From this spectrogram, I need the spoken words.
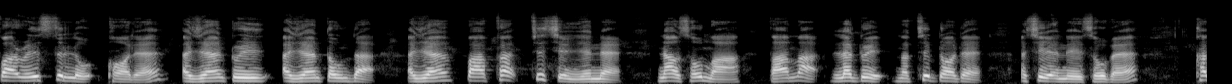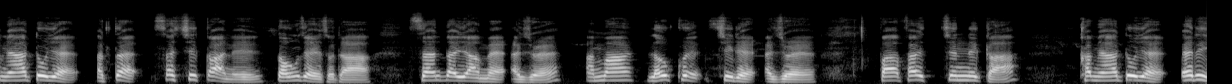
Paris လို့ခေါ်တယ်အရန်တွေးအရန်သုံးသပ်အရန် perfect ဖြစ်ရှင်ရင်းနဲ့နောက်ဆုံးမှာဘာမှလက်တွေ့မဖြစ်တော့တဲ့အခြေအနေဆိုပဲခမားတို့ရဲ့အသက်18ကနေ30ဆိုတာစမ်းတက်ရမယ့်အရွယ် အမှားလောက်ခွင့်ရှိတဲ့အရွယ် perfectionist ကခမားတို့ရဲ့အဲ့ဒီ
